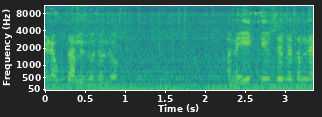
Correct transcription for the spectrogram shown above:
એણે ઉતાર લીધો ઝંડો. અને એ જ દિવસે મેં તમને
